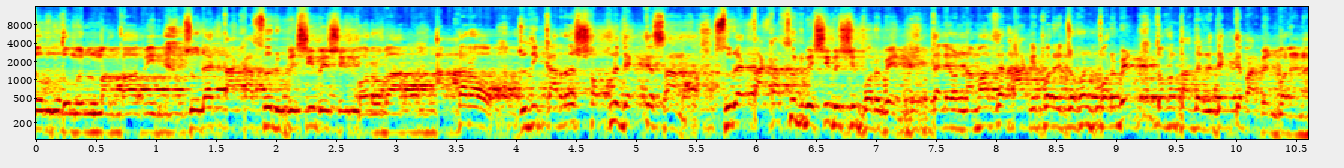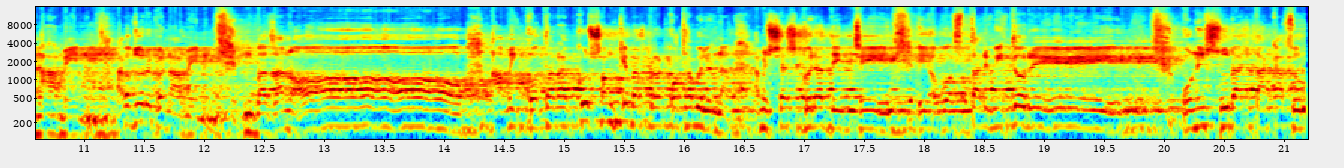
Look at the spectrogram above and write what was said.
জুরতুমুল মাকাবির। সুরায় তাকাসুর বেশি বেশি পড়বা। আপনারাও যদি কারোর স্বপ্ন দেখতে চান, সুরায় তাকাসুর বেশি বেশি পড়বেন। তাহলে নামাজের আগে পরে যখন পড়বেন, তখন তাদের দেখতে পারবেন বলেন, আমিন। আরও জোরে আমিন। বাজানো আমি কথাটা খুব সংক্ষেপ আপনারা কথা বলেন না। আমি শেষ করে দিচ্ছি। এই অবস্থার ভিতরে উনি সুরায় তাকাসুর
